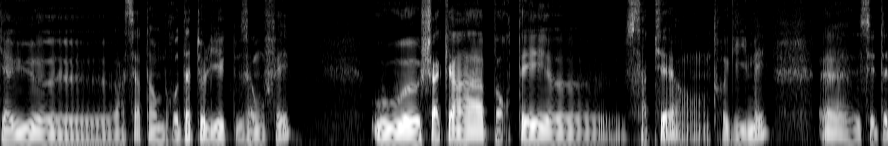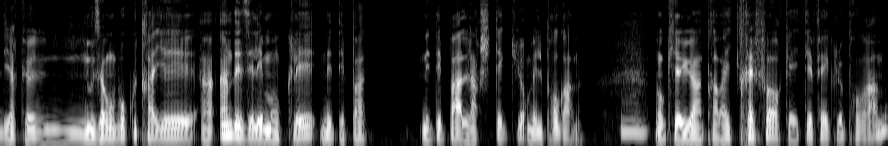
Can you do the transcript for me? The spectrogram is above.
y a eu euh, un certain nombre d'ateliers que nous avons faits où euh, chacun a apporté euh, sa pierre, entre guillemets. C'est-à-dire que nous avons beaucoup travaillé, un, des éléments clés n'était pas, pas l'architecture, mais le programme. Mmh. Donc il y a eu un travail très fort qui a été fait avec le programme,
